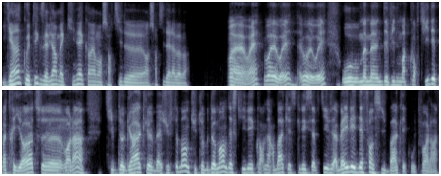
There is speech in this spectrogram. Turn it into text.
il y a un côté Xavier McKinney quand même en sortie de, en sortie d'Alabama. Ouais, ouais, ouais, ouais, ouais, ouais. Ou même un David McCourty des Patriots, euh, mhm. voilà, type de gars que, ben justement, tu te demandes est-ce qu'il est cornerback, est-ce qu'il est safety, ah, ben il est defensive back, écoute, voilà.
